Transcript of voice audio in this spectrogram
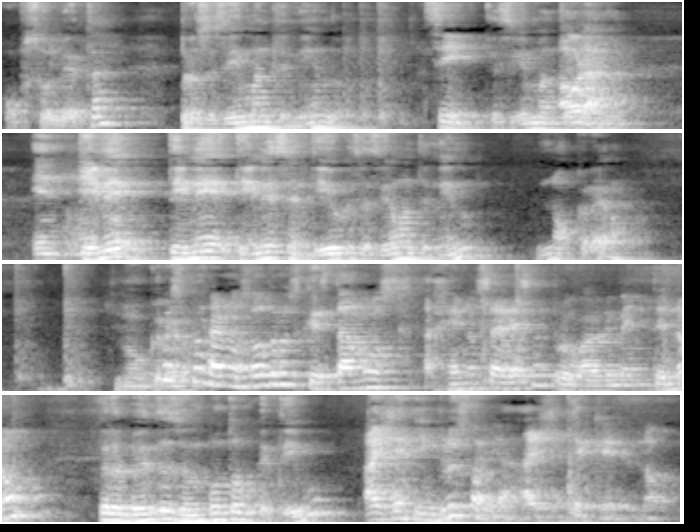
obsoleta, pero se sigue manteniendo. Sí. Se sigue manteniendo. Ahora, en- ¿Tiene, ¿tiene, ¿Tiene sentido que se siga manteniendo? No creo. No creo. Pues para nosotros que estamos ajenos a eso, probablemente no. Pero ven desde un punto objetivo. Hay gente, incluso allá, hay gente que no,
